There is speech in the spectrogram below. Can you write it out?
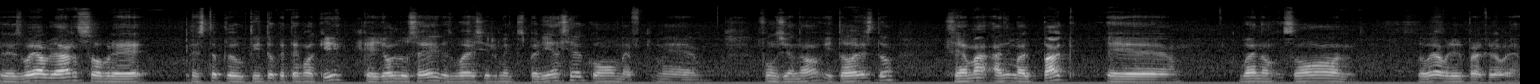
les voy a hablar sobre este productito que tengo aquí, que yo lo usé y les voy a decir mi experiencia, cómo me, funcionó y todo esto. Se llama Animal Pack. Eh, bueno, son... Lo voy a abrir para que lo vean.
